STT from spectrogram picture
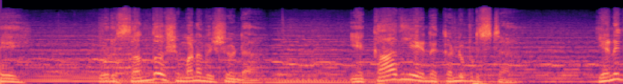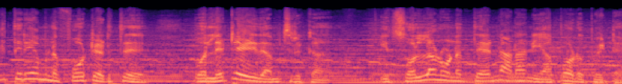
டேய் ஒரு சந்தோஷமான விஷயம்டா. என் காதலி என்ன கண்டுபிடிச்சிட்டா. எனக்கு தெரியாம என்ன போட்டோ எடுத்து ஒரு லெட்டர் எழுதி அமைச்சிருக்கா இது சொல்லலாம்னு உனக்கு தேடினா ஆனா நீ அப்பாவோட போயிட்ட.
